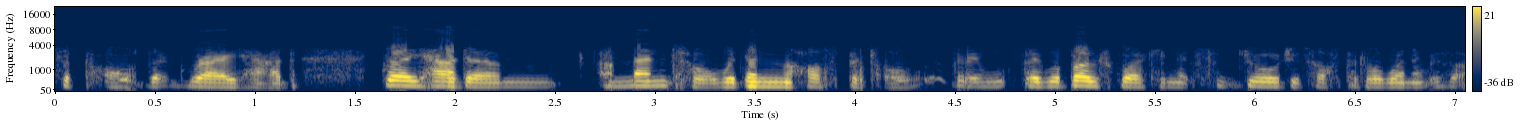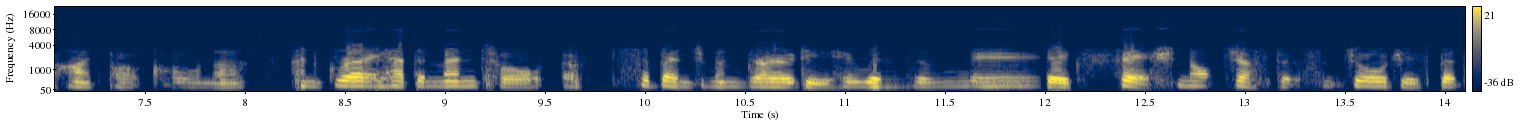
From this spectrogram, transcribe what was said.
support that Gray had. Gray had um, a mentor within the hospital. They, they were both working at St George's Hospital when it was at Hyde Park Corner. And Gray had the mentor of Sir Benjamin Brodie, who was a really big fish, not just at St George's, but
